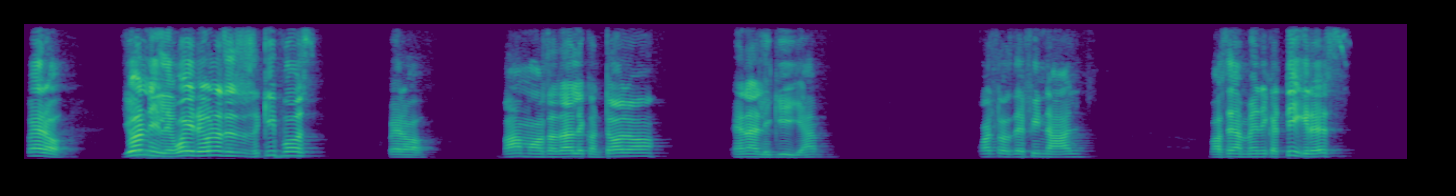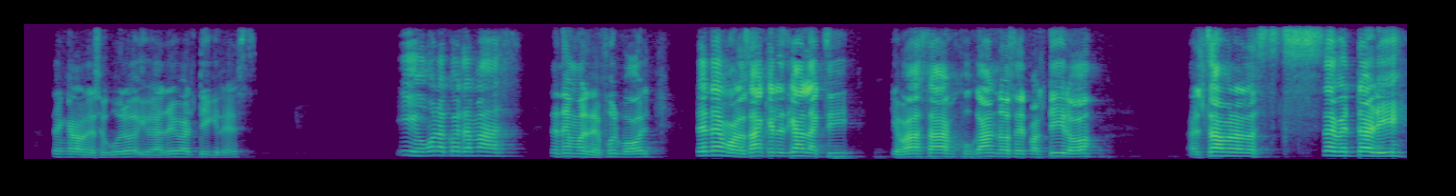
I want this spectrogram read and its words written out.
Pero yo ni le voy a uno de esos equipos. Pero vamos a darle con todo en la liguilla. Cuartos de final. Va a ser América Tigres. Téngalo de seguro. Y arriba el Tigres. Y una cosa más. Tenemos de fútbol. Tenemos Los Ángeles Galaxy. Que va a estar jugándose el partido. El sábado a las 7.30.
